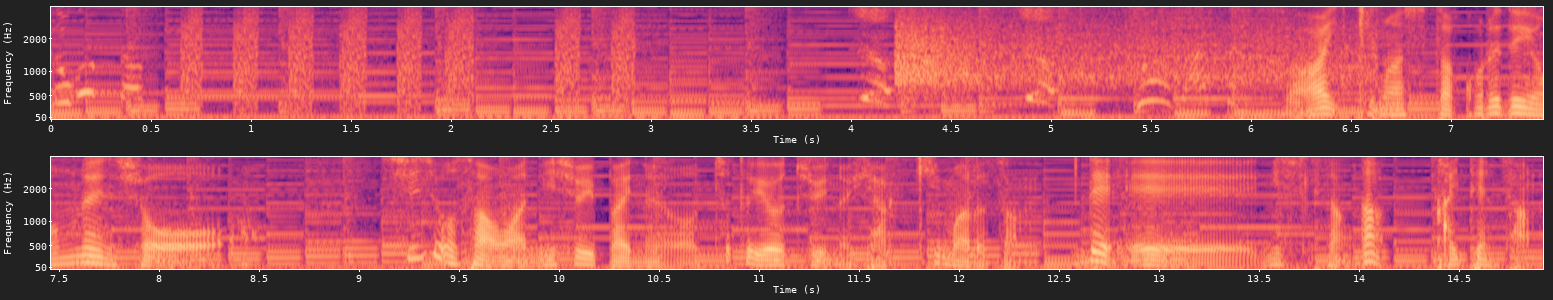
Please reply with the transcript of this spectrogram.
残ったさあ、行きました。これで4連勝。四条さんは2勝1敗のちょっと要注意の百鬼丸さん。で、えー、錦さんが回転さん。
